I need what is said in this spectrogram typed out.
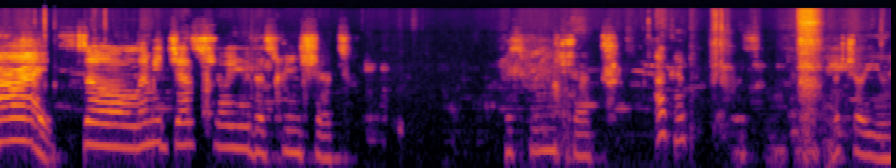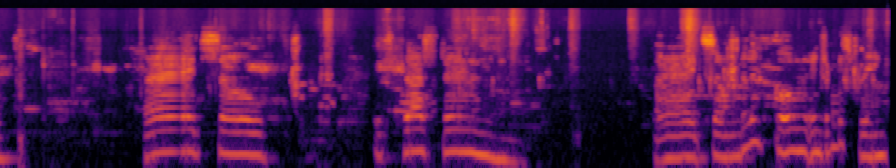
All right, so let me just show you the screenshot. The screenshot. Okay. Let's show you. All right, so it's disgusting. All right, so I'm gonna go into my screen.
